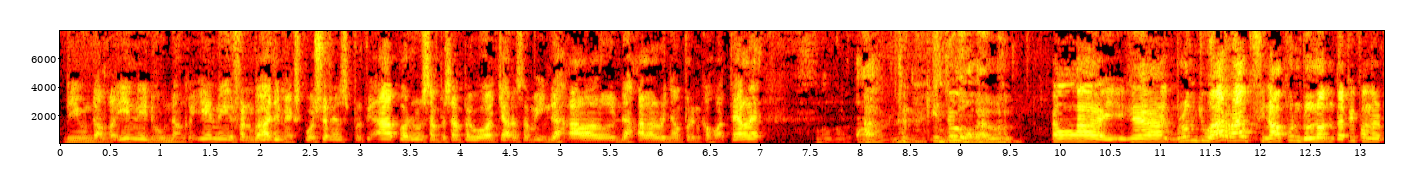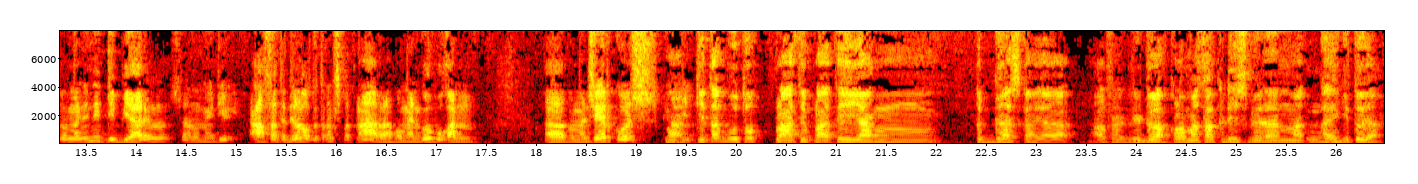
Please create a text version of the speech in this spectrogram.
diundang ke ini, diundang ke ini. Irfan Bahdim exposure-nya seperti apa dulu sampai-sampai wawancara sama Indah Kalalo, Indah Kalalo nyamperin ke hotelnya. Itu Ah, ya belum juara, final pun belum, tapi pemain-pemain ini dibiarin sama media. Alfred Riedel waktu itu kan sempat marah. Pemain gue bukan eh, pemain sirkus. Nah, kita butuh pelatih-pelatih yang tegas kayak Alfred Riedel lah. Kalau masalah kedisiplinan ma- kayak gitu ya.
